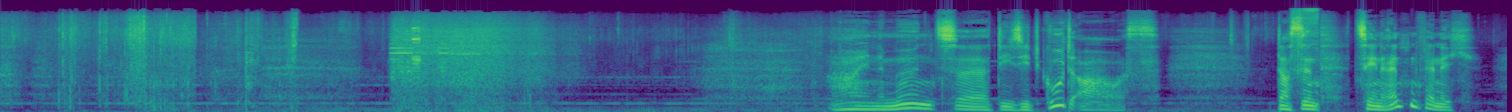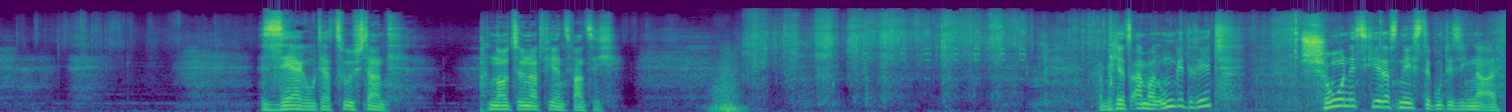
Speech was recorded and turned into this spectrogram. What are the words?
Münze, die sieht gut aus. Das sind 10 Rentenpfennig. Sehr guter Zustand. 1924. Habe ich jetzt einmal umgedreht. Schon ist hier das nächste gute Signal.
